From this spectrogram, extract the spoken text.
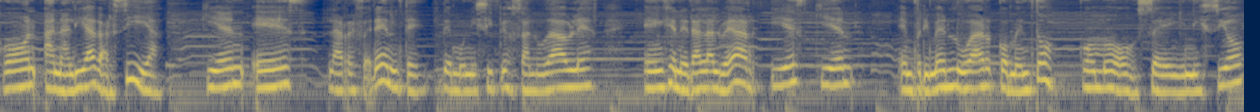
con Analía García, quien es la referente de municipios saludables en General Alvear y es quien en primer lugar comentó cómo se inició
